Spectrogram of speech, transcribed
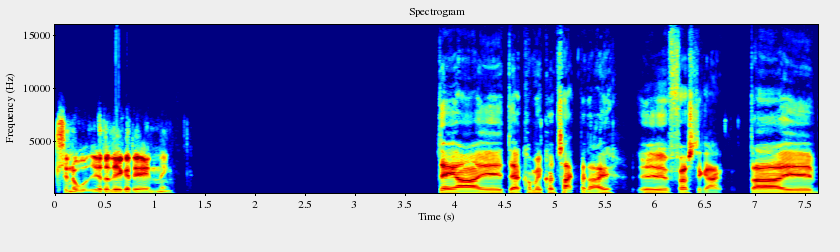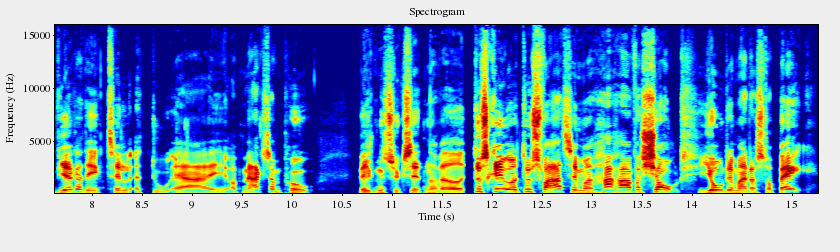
klenodier, der ligger derinde. Ikke? Da jeg, øh, da jeg kom i kontakt med dig øh, første gang, der øh, virker det ikke til, at du er øh, opmærksom på, hvilken succes den har været. Du skriver, du svarer til mig, haha, hvor sjovt. Jo, det er mig, der står bag.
